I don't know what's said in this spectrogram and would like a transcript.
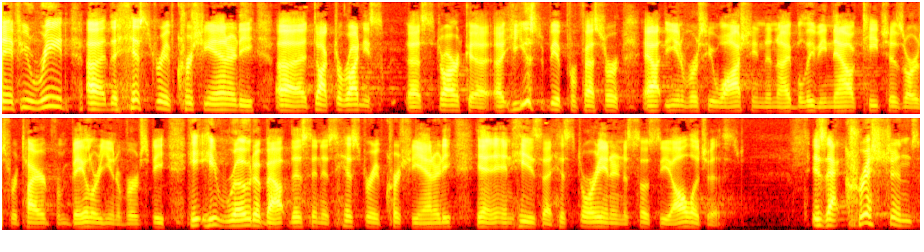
if you read uh, the history of Christianity, uh, Dr. Rodney uh, Stark, uh, uh, he used to be a professor at the University of Washington. I believe he now teaches or is retired from Baylor University. He, he wrote about this in his History of Christianity, and, and he's a historian and a sociologist. Is that Christians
